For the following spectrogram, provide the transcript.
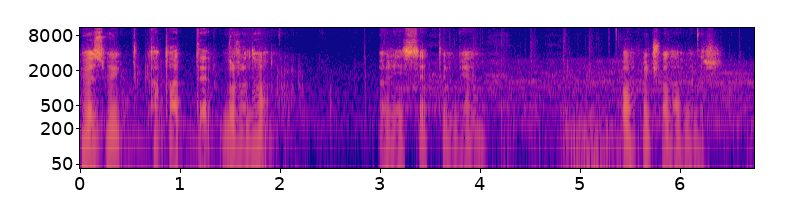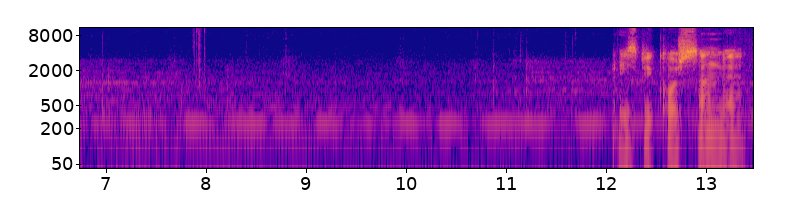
Göz mü kapattı Bruno? Öyle hissettim bir an. Korkunç olabilir. Reis koşsan be.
